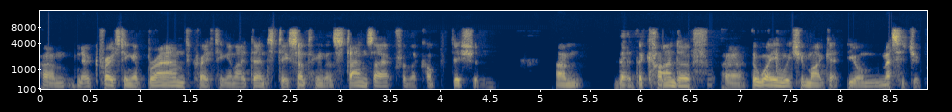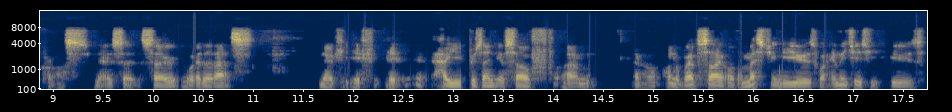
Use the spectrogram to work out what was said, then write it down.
um, you know creating a brand, creating an identity, something that stands out from the competition. Um, the, the kind of uh, the way in which you might get your message across. You know, so so whether that's you know if, if it, how you present yourself um, on a website or the messaging you use, what images you use,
